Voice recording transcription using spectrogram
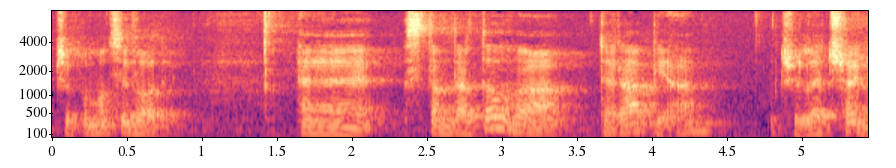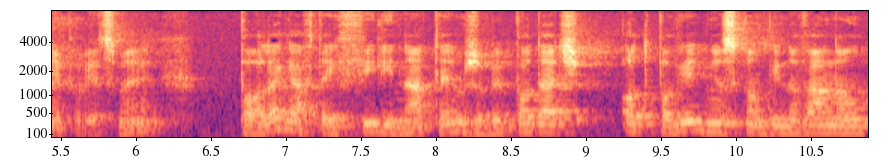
przy pomocy wody. Standardowa terapia, czy leczenie powiedzmy, polega w tej chwili na tym, żeby podać odpowiednio skombinowaną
